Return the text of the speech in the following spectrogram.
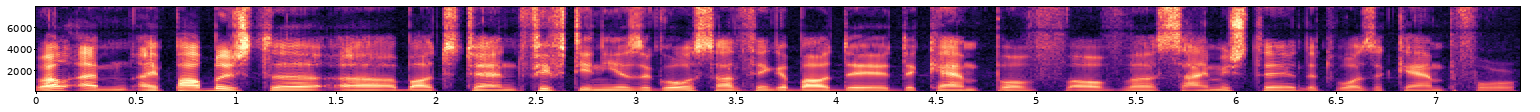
Well, um, I published uh, uh, about 10, 15 years ago something about the, the camp of, of uh, that was a camp for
